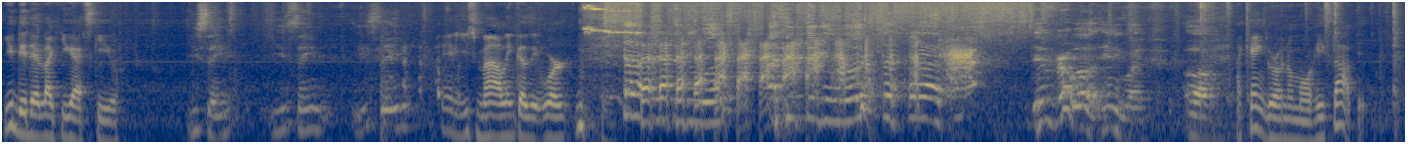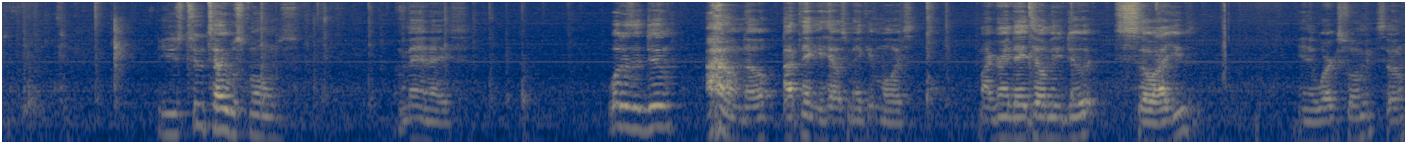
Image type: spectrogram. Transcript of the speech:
You did that like you got skill. You seen it. You seen it. You seen it. And you smiling because it worked. I didn't think it was. I didn't think it was. Still grow up anyway. Uh, I can't grow no more. He stopped it. use two tablespoons of mayonnaise. What does it do? I don't know. I think it helps make it moist. My granddad told me to do it, so I use it. And it works for me, so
